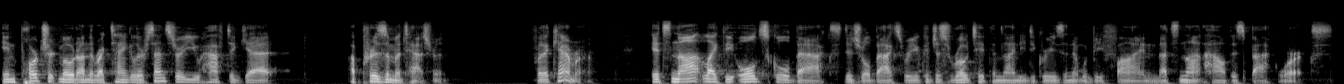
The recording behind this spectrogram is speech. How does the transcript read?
in portrait mode on the rectangular sensor, you have to get a prism attachment for the camera. It's not like the old school backs, digital backs, where you could just rotate them 90 degrees and it would be fine. That's not how this back works.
